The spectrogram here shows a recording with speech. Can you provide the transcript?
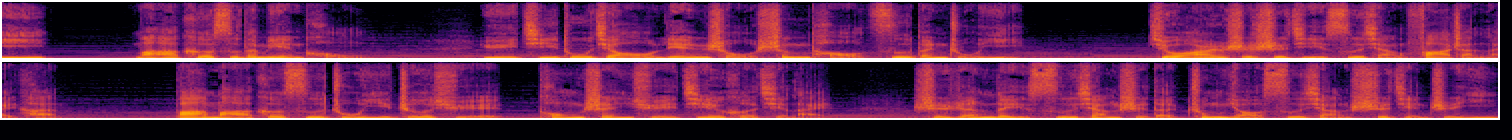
一、马克思的面孔与基督教联手声讨资本主义。就二十世纪思想发展来看，把马克思主义哲学同神学结合起来，是人类思想史的重要思想事件之一。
